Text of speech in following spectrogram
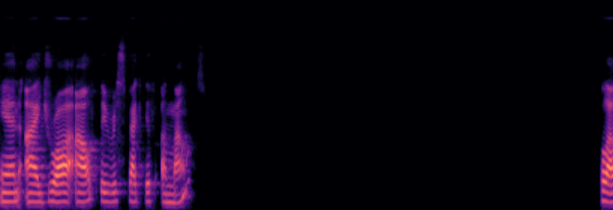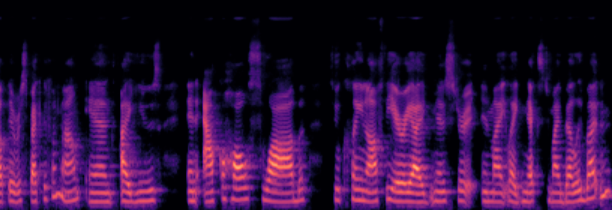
and I draw out the respective amounts. Pull out their respective amount and I use an alcohol swab to clean off the area. I administer it in my, like next to my belly button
